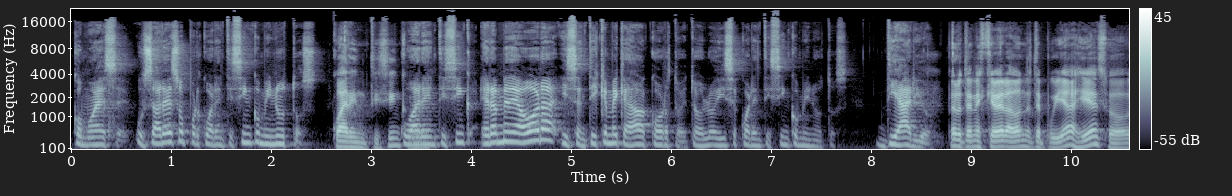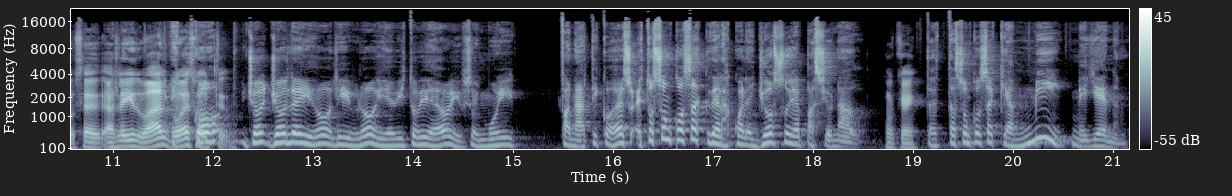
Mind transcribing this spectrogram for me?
como ese. Usar eso por 45 minutos. 45. 45. Era media hora y sentí que me quedaba corto. Entonces lo hice 45 minutos. Diario. Pero tenés que ver a dónde te puyas y eso. O sea, ¿has leído algo eso? Yo, yo he leído libros y he visto videos y soy muy fanático de eso. Estas son cosas de las cuales yo soy apasionado. Ok. Estas son cosas que a mí me llenan.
